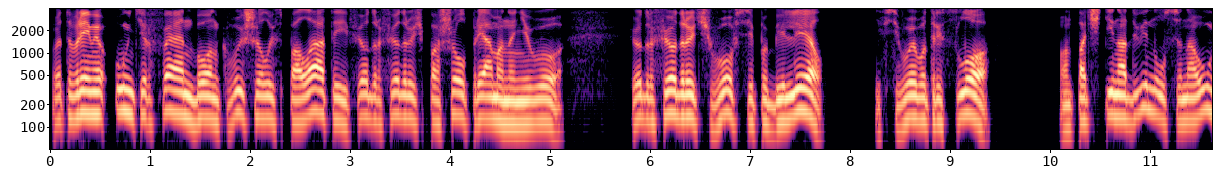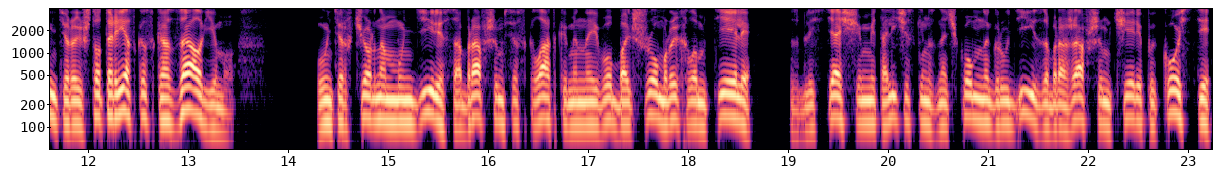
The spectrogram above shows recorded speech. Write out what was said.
В это время унтер Фенбонг вышел из палаты, и Федор Федорович пошел прямо на него. Федор Федорович вовсе побелел, и всего его трясло. Он почти надвинулся на унтера и что-то резко сказал ему. Унтер в черном мундире, собравшимся складками на его большом рыхлом теле, с блестящим металлическим значком на груди, изображавшим череп и кости,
